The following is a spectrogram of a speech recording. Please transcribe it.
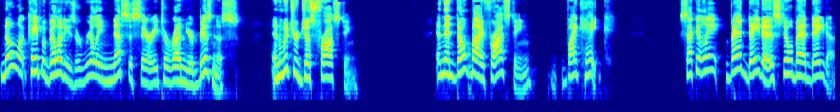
Know what capabilities are really necessary to run your business and which are just frosting. And then don't buy frosting, buy cake. Secondly, bad data is still bad data.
